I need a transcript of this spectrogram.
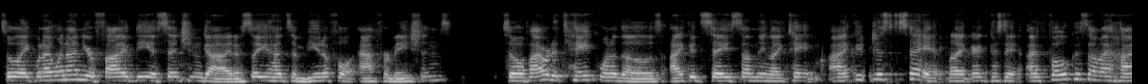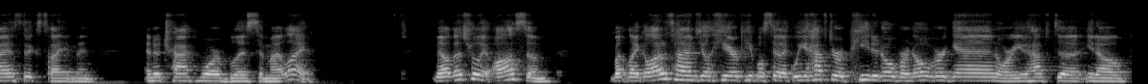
So, like when I went on your 5D ascension guide, I saw you had some beautiful affirmations. So, if I were to take one of those, I could say something like, take, I could just say it. Like I could say, I focus on my highest excitement and attract more bliss in my life. Now, that's really awesome. But like a lot of times you'll hear people say, like, well, you have to repeat it over and over again, or you have to, you know,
